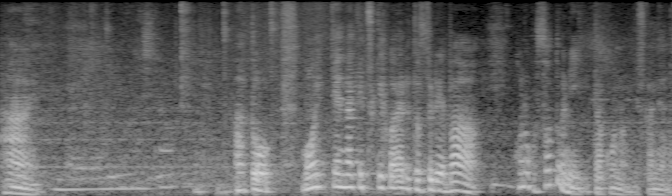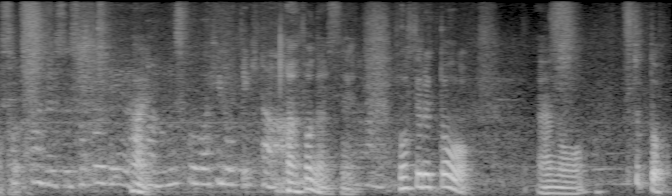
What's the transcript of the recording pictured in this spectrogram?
はい。あともう一点だけ付け加えるとすればこの子外にいた子なんですかねそうです。外で、はい。息子が拾ってきた。あそうなんですね。そうするとあのちょっと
